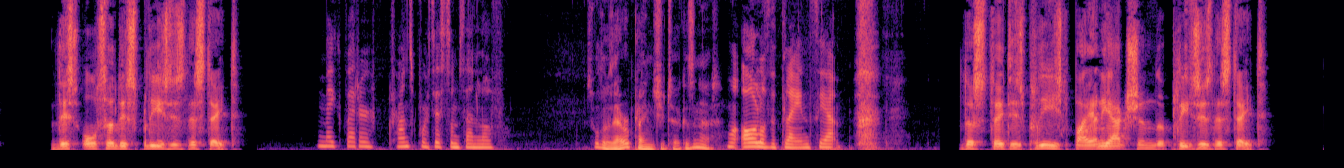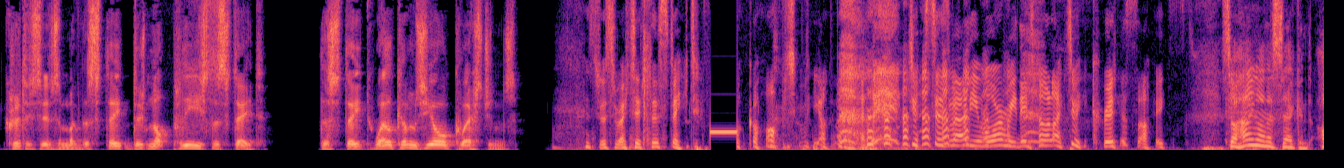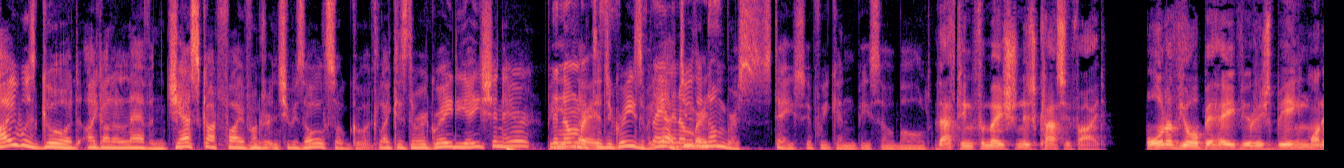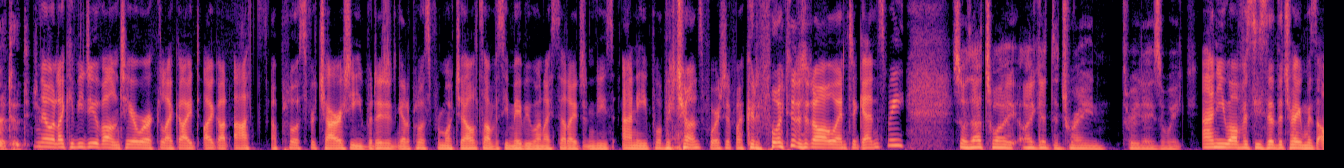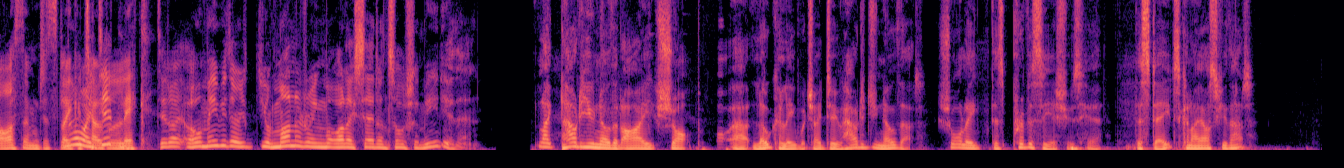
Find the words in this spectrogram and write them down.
This also displeases the state. Make better transport systems then, love. It's all those aeroplanes you took, isn't it? Well, all of the planes, yeah. The state is pleased by any action that pleases the state. Criticism of the state does not please the state. The state welcomes your questions. It's just about to the state to fuck off, to be honest. just as well you warn me, they don't like to be criticised. So hang on a second. I was good. I got 11. Jess got 500 and she was also good. Like, is there a gradation here? The Like numbers. the degrees of it. Explain Yeah, the do the numbers. numbers state if we can be so bold. That information is classified. All of your behavior is being monitored. No, like if you do volunteer work, like I, I got a, a plus for charity, but I didn't get a plus for much else. Obviously, maybe when I said I didn't use any public transport, if I could avoid it at all, went against me. So that's why I get the train three days a week. And you obviously said the train was awesome, just like no, a I total didn't. lick. Did I? Oh, maybe they're, you're monitoring what I said on social media then. Like, how do you know that I shop uh, locally, which I do? How did you know that? Surely there's privacy issues here. The state, can I ask you that?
